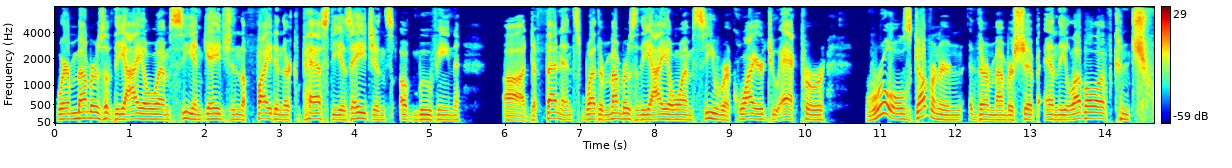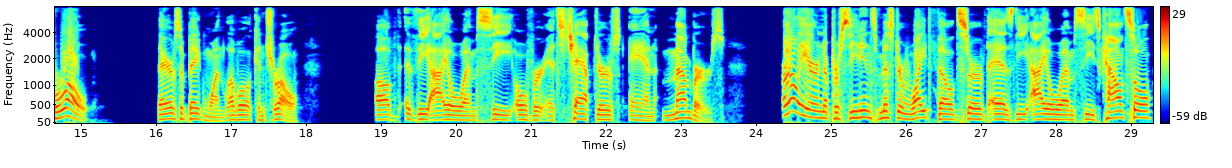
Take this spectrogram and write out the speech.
where members of the IOMC engaged in the fight in their capacity as agents of moving uh, defendants, whether members of the IOMC were required to act per rules governing their membership and the level of control. There's a big one level of control of the IOMC over its chapters and members. Earlier in the proceedings, Mr. Whitfield served as the IOMC's counsel.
